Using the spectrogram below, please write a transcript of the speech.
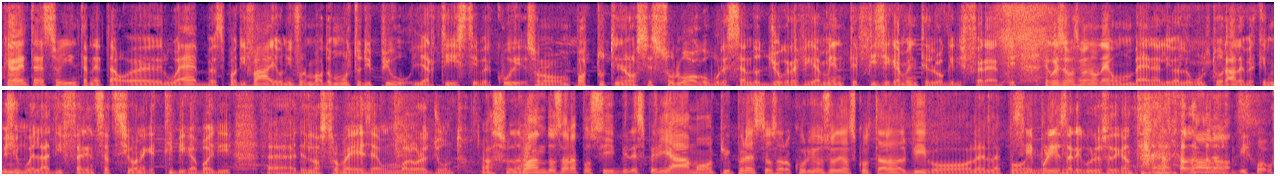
Chiaramente adesso internet, eh, web, Spotify ha uniformato molto di più gli artisti, per cui sono un po' tutti nello stesso luogo pur essendo geograficamente e fisicamente in luoghi differenti. E questo secondo me non è un bene a livello culturale perché invece mm. quella differenziazione che è tipica poi di, eh, del nostro paese è un valore aggiunto. Assolutamente. Quando sarà possibile? Speriamo. Più presto sarò curioso di ascoltarla dal vivo Lella e poi. Sì pure io sarei curioso di cantare eh, no, dal no, vivo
